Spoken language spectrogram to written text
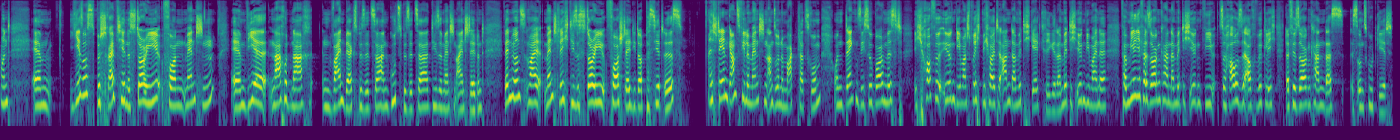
Und ähm, Jesus beschreibt hier eine Story von Menschen, ähm, wie er nach und nach ein Weinbergsbesitzer, ein Gutsbesitzer diese Menschen einstellt. Und wenn wir uns mal menschlich diese Story vorstellen, die dort passiert ist, es stehen ganz viele Menschen an so einem Marktplatz rum und denken sich so, boah Mist, ich hoffe, irgendjemand spricht mich heute an, damit ich Geld kriege, damit ich irgendwie meine Familie versorgen kann, damit ich irgendwie zu Hause auch wirklich dafür sorgen kann, dass es uns gut geht.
